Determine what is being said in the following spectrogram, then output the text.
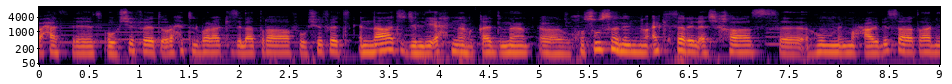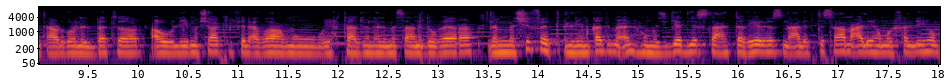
بحثت وشفت ورحت المراكز الأطراف وشفت الناتج اللي إحنا نقدمه وخصوصا إنه أكثر الأشخاص هم من محاربي السرطان يتعرضون للبتر أو لمشاكل في العظام ويحتاجون المساند وغيره. لما شفت اللي نقدمه لهم إيش قد يصنع التغيير يصنع الابتسامة عليهم ويخليهم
